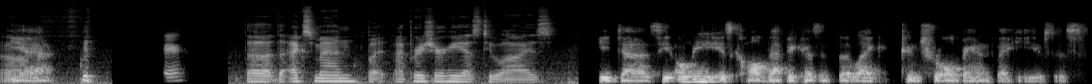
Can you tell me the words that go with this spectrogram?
Um, yeah. Fair. The the X Men, but I'm pretty sure he has two eyes. He does. He only is called that because of the like control band that he uses,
